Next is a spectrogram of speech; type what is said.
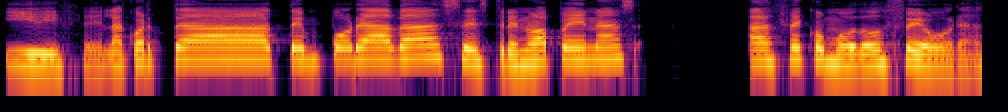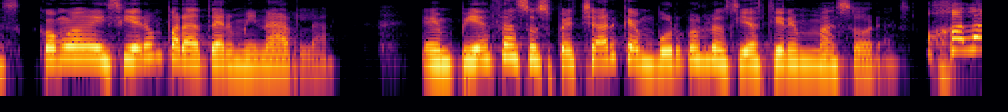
Y dice, la cuarta temporada se estrenó apenas hace como 12 horas. ¿Cómo me hicieron para terminarla? Empieza a sospechar que en Burgos los días tienen más horas. Ojalá.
